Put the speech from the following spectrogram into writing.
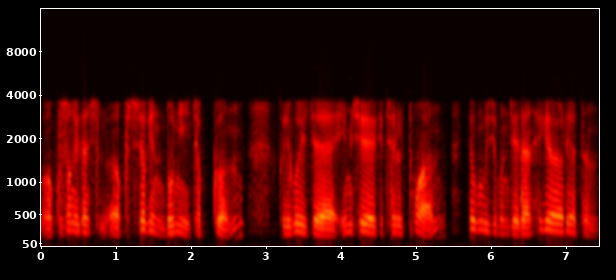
어, 구성에 대한 실, 어, 구체적인 논의, 접근, 그리고 이제 임시회 개최를 통한 해군기지 문제에 대한 해결에 어떤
